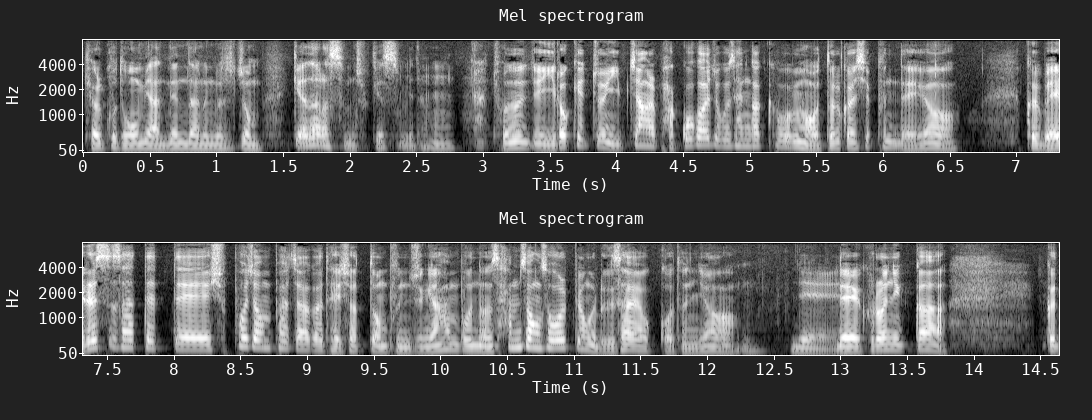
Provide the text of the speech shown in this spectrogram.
결코 도움이 안 된다는 것을 좀 깨달았으면 좋겠습니다. 음, 저는 이제 이렇게 좀 입장을 바꿔가지고 생각해 보면 어떨까 싶은데요. 그 메르스 사태 때 슈퍼 전파자가 되셨던 분 중에 한 분은 삼성 서울병원 의사였거든요. 네. 네, 그러니까 그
